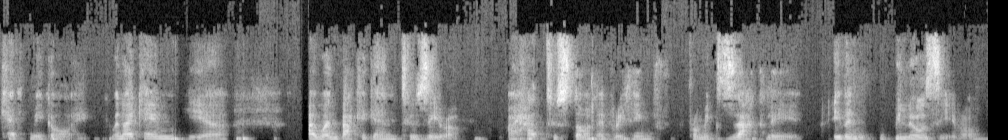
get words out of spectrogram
kept me going. When I came here, I went back again to zero. I had to start everything from exactly even below zero.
